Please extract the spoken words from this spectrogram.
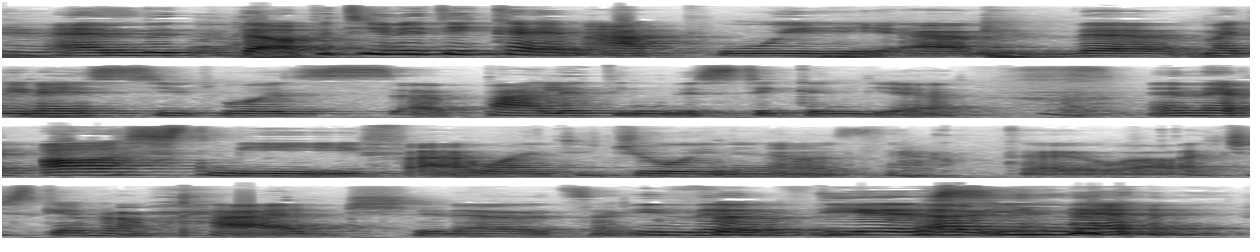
And the, the opportunity came up where um, the Medina Institute was uh, piloting the second year, and they asked me if I wanted to join, and I was like, okay, well, I just came from Hajj, you know, it's like In that- perfect. yes. I'm in that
